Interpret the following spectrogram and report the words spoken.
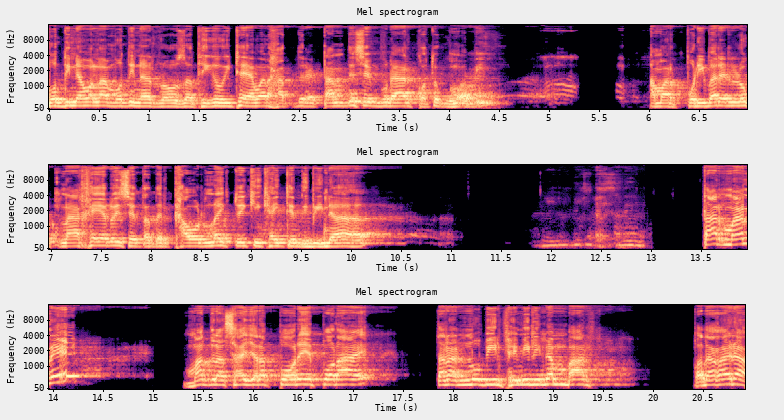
মদিনাওয়ালা মদিনার রওজা থেকে উঠে আমার হাত ধরে টানতেছে, বুড়া, আর কত ঘুমাবি? আমার পরিবারের লোক না খাইয়া রয়েছে, তাদের খাওয়ার নাই, তুই কি খাইতে দিবি না? তার মানে মাদ্রাসায় যারা পড়ে, পড়ায়, তারা নবীর ফ্যামিলি মেম্বার কথা কয় না?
